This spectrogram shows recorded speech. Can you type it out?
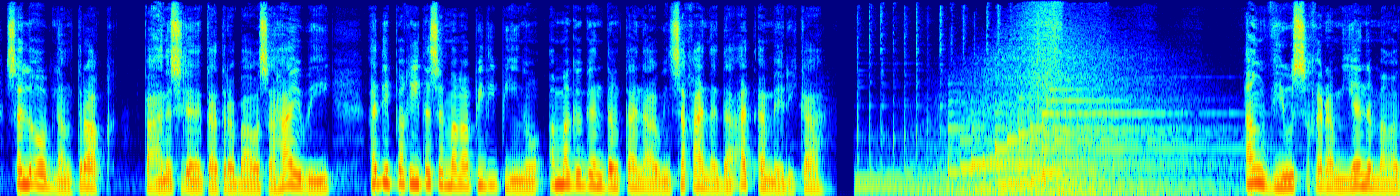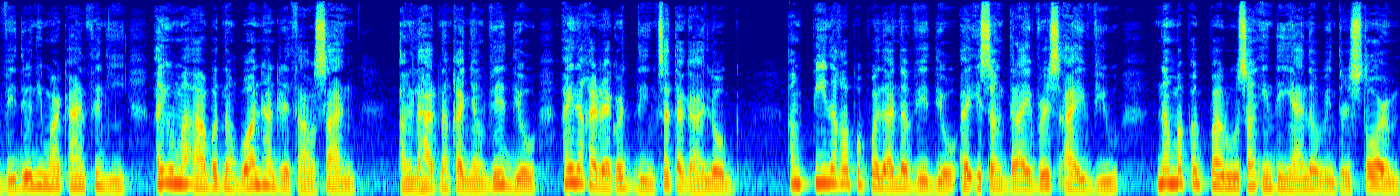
sa loob ng truck, paano sila nagtatrabaho sa highway, at ipakita sa mga Pilipino ang magagandang tanawin sa Canada at Amerika. Ang views sa karamihan ng mga video ni Mark Anthony ay umaabot ng 100,000. Ang lahat ng kanyang video ay nakarecord din sa Tagalog. Ang pinakapopular na video ay isang driver's eye view ng mapagparusang Indiana winter storm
